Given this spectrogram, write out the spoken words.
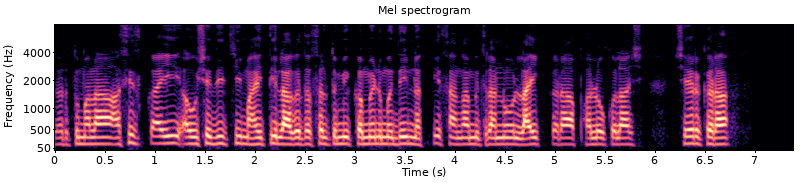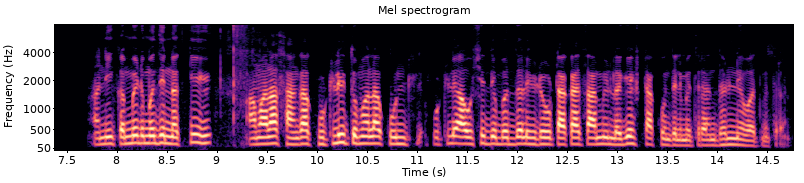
जर तुम्हाला अशीच काही औषधीची माहिती लागत असेल तुम्ही कमेंटमध्ये नक्की सांगा मित्रांनो. लाईक करा फॉलो करा शेअर करा. आणि कमेंटमध्ये नक्की आम्हाला सांगा कुठली तुम्हाला कुठ कुठल्या औषधीबद्दल व्हिडिओ टाकायचा आम्ही लगेच टाकून देईल मित्रांनो. धन्यवाद मित्रांनो.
